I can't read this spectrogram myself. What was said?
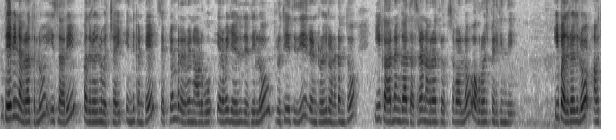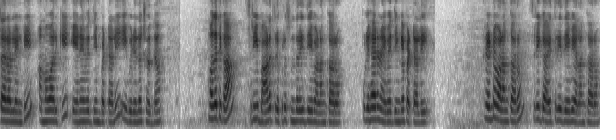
దేవి నవరాత్రులు ఈసారి పది రోజులు వచ్చాయి. ఎందుకంటే సెప్టెంబర్ ఇరవై నాలుగు ఇరవై ఐదు తేదీల్లో తృతీయ తిథి రెండు రోజులు ఉండటంతో ఈ కారణంగా దసరా నవరాత్రి ఉత్సవాల్లో ఒక రోజు పెరిగింది. ఈ పది రోజులు అవతారాలు ఏంటి అమ్మవారికి ఏ నైవేద్యం పెట్టాలి? ఈ వీడియోలో చూద్దాం. మొదటిగా శ్రీ బాల త్రిపుర సుందరి దేవి అలంకారం పులిహార నైవేద్యంగా పెట్టాలి. రెండవ అలంకారం శ్రీ గాయత్రీదేవి అలంకారం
